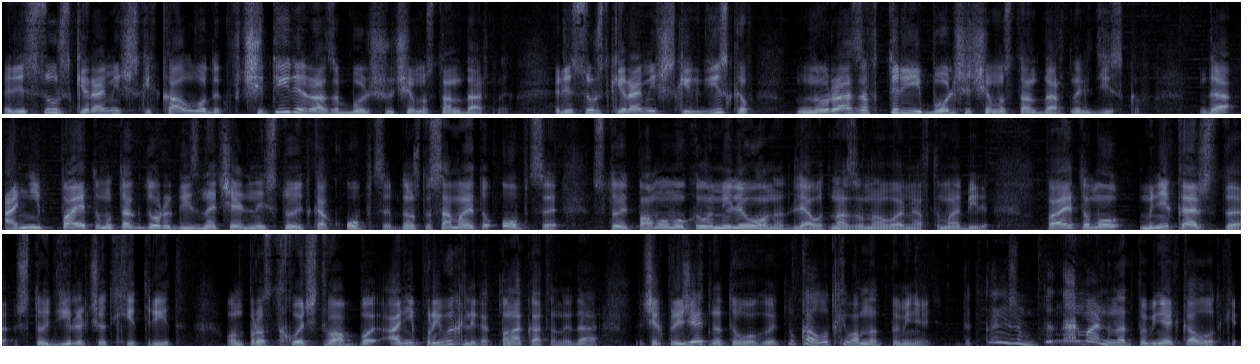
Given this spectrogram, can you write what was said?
ресурс керамических колодок в 4 раза больше, чем у стандартных. Ресурс керамических дисков, ну, раза в 3 больше, чем у стандартных дисков. Да, они поэтому так дорого изначально и стоят, как опция. Потому что сама эта опция стоит, по-моему, около миллиона для вот названного вами автомобиля. Поэтому мне кажется, что дилер что-то хитрит. Он просто хочет вам... Они привыкли, как по накатанной, да? Человек приезжает на ТО, говорит, ну, колодки вам надо поменять. Да, конечно, да нормально, надо поменять колодки.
